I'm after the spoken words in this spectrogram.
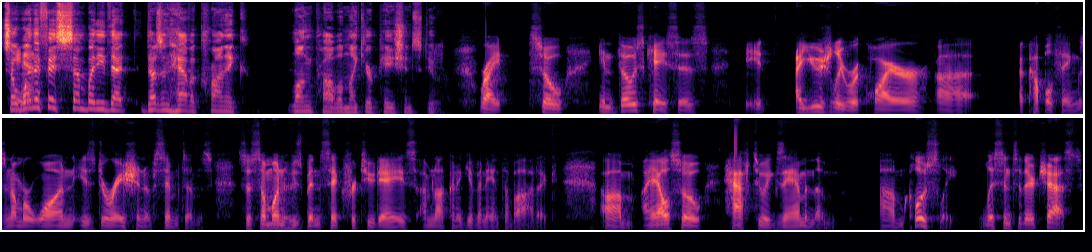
So, and, what if it's somebody that doesn't have a chronic lung problem like your patients do? Right. So, in those cases, it I usually require uh, a couple things. Number one is duration of symptoms. So, someone who's been sick for two days, I'm not going to give an antibiotic. Um, I also have to examine them um, closely, listen to their chest,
